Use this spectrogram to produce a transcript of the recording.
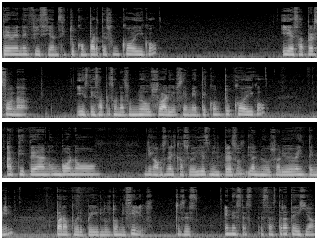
te benefician si tú compartes un código y esa persona, y esa persona es un nuevo usuario, se mete con tu código, a ti te dan un bono, digamos en el caso de 10 mil pesos y al nuevo usuario de 20 mil para poder pedir los domicilios. Entonces, en esta, estrategia,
